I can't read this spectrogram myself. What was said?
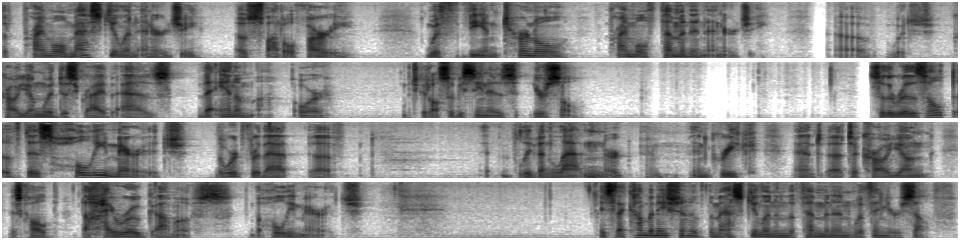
the primal masculine energy of Svadilfari with the internal primal feminine energy, uh, which Carl Jung would describe as the anima, or which could also be seen as your soul. So the result of this holy marriage, the word for that, uh, I believe in Latin or in Greek, and uh, to Carl Jung, is called the hieros gamos, the holy marriage. It's that combination of the masculine and the feminine within yourself.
